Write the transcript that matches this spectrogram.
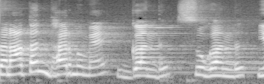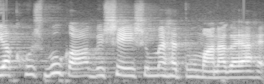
सनातन धर्म में गंध सुगंध या खुशबू का विशेष महत्व माना गया है।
